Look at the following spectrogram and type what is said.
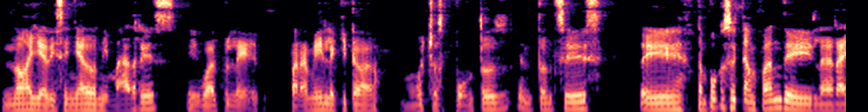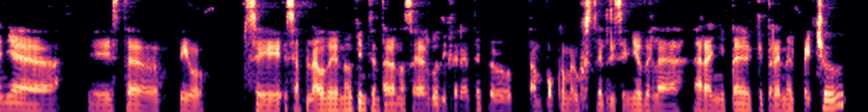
no haya diseñado ni madres, igual pues le, para mí le quita muchos puntos. Entonces, eh, tampoco soy tan fan de la araña eh, esta, digo, se, se aplaude, ¿no? Que intentaran hacer algo diferente, pero tampoco me gusta el diseño de la arañita que trae en el pecho.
